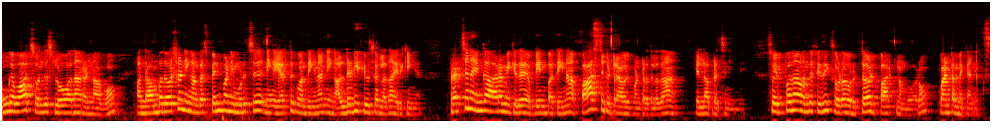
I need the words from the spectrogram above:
உங்கள் வாட்ச் வந்து ஸ்லோவாக தான் ரன் ஆகும். அந்த ஐம்பது வருஷம் நீங்கள் அங்கே ஸ்பெண்ட் பண்ணி முடிச்சு நீங்கள் எர்த்துக்கு வந்தீங்கன்னா நீங்கள் ஆல்ரெடி ஃப்யூச்சரில் தான் இருக்கீங்க. பிரச்சனை எங்கே ஆரம்பிக்குது அப்படின்னு பார்த்தீங்கன்னா பாஸ்ட்டுக்கு ட்ராவல் பண்ணுறதுல தான் எல்லா பிரச்சனையுமே. ஸோ இப்போ தான் வந்து ஃபிசிக்ஸோட ஒரு தேர்ட் பார்ட் நம்ம வரும். குவாண்டம் மெக்கானிக்ஸ்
